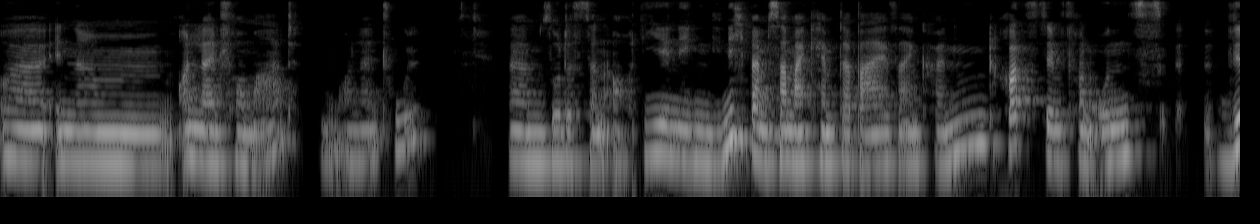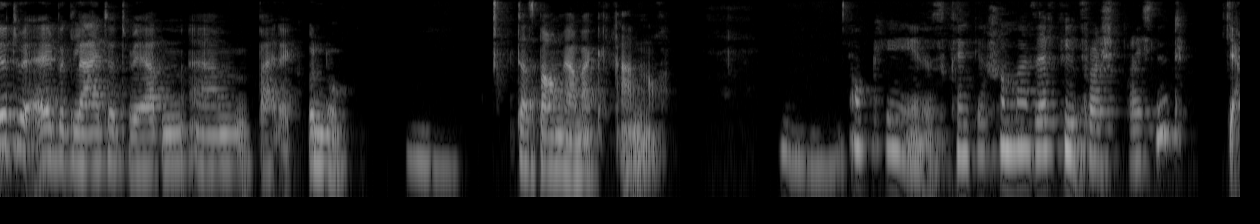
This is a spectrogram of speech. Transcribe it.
äh, in einem Online-Format, einem Online-Tool ähm, so dass dann auch diejenigen, die nicht beim Summercamp dabei sein können, trotzdem von uns virtuell begleitet werden ähm, bei der Gründung. Das bauen wir aber gerade noch. Okay, das klingt ja schon mal sehr vielversprechend. Ja,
